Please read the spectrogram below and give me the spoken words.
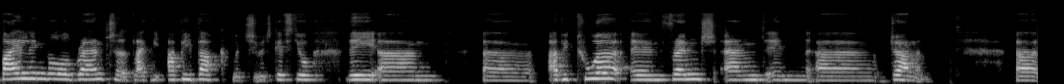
bilingual branches like the Abibac, which, which gives you the um, uh, Abitur in French and in uh, German. Uh,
